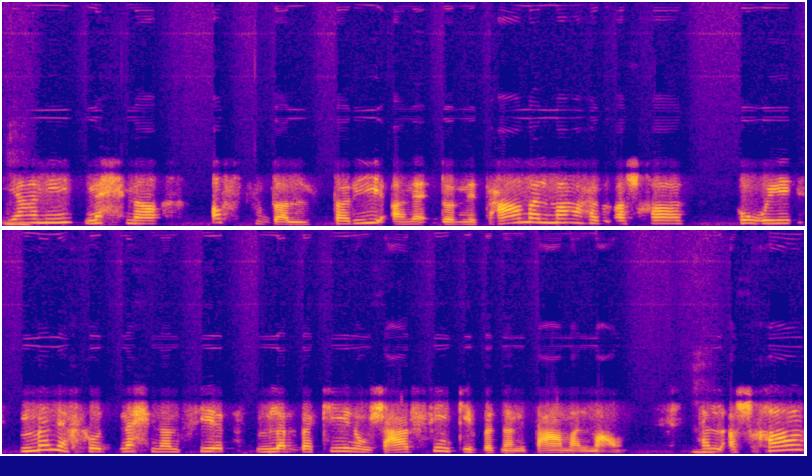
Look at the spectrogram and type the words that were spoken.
يعني نحن أفضل طريقة نقدر نتعامل مع هالأشخاص هو ما ناخذ نحن نصير ملبكين ومش عارفين كيف بدنا نتعامل معهم. هالأشخاص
